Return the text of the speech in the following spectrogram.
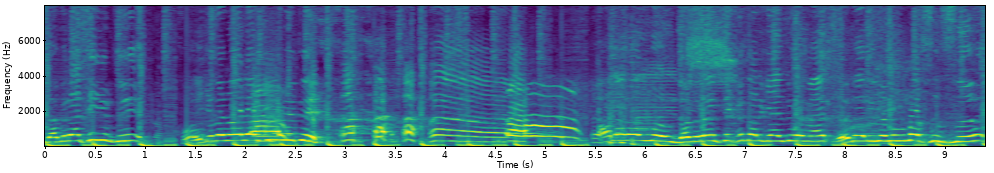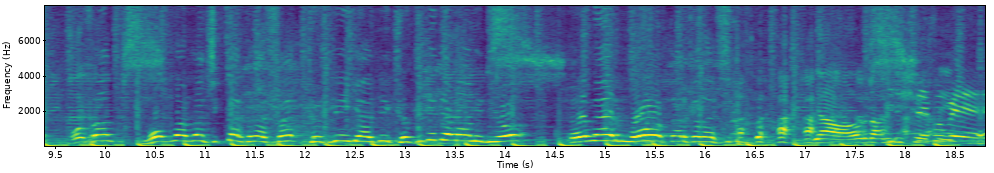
geçti. Labirente girdi. Egemen hala girmedi. Aman Allah'ım labirente kadar geldi Ömer. Ömer inanılmaz hızlı. Ozan modlardan çıktı arkadaşlar. Köprüye geldi. Köprüde devam ediyor. Ömer mod arkadaşlar. Ya oradan İşte bu be.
